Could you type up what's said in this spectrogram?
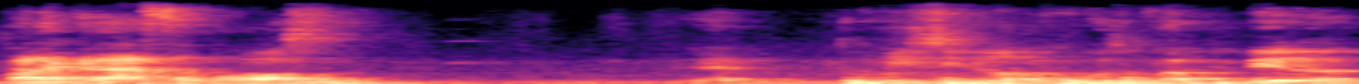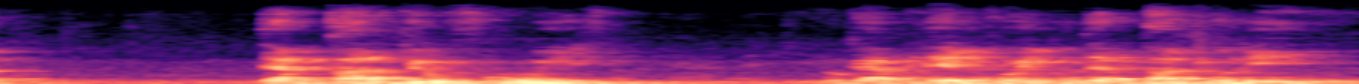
Para a graça nossa, é, do município de Nova Rússia, foi a primeira deputada que eu fui no gabinete foi do deputado Julinho.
